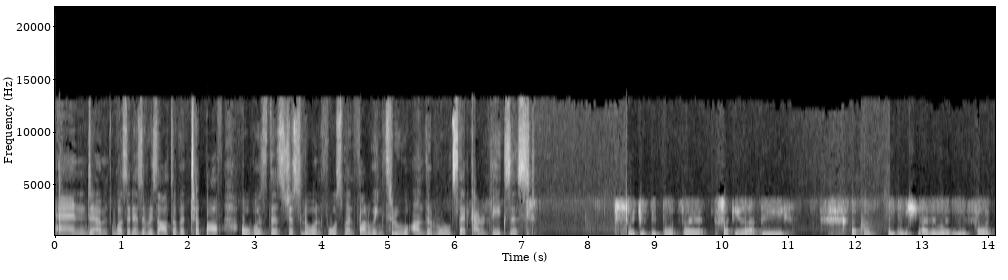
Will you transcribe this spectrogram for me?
and um, was it as a result of a tip off, or was this just law enforcement following through on the rules that currently exist? Be both. Sakina, the Initially, when we thought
